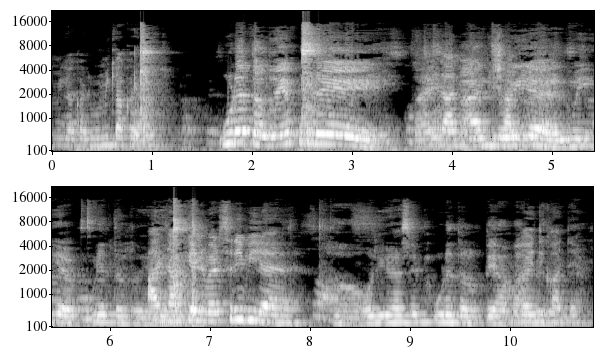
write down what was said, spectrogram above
मम्मी क्या कर रही मम्मी क्या कर रही है? पूरे तल रहे हैं पूरे आज आपकी एनिवर्सरी भी है। हाँ और ये ऐसे पूरे तलते हैं दिखाते हैं।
